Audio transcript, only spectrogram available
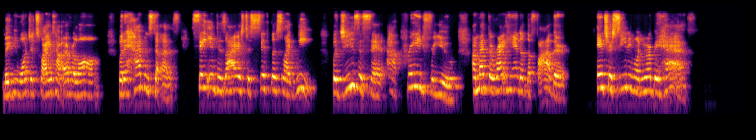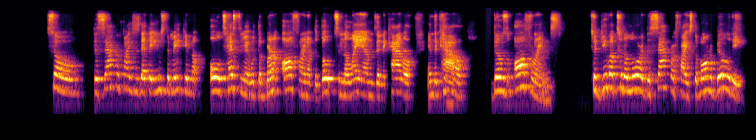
maybe once or twice, however long. But it happens to us. Satan desires to sift us like wheat. But Jesus said, I prayed for you. I'm at the right hand of the Father, interceding on your behalf. So the sacrifices that they used to make in the Old Testament with the burnt offering of the goats and the lambs and the cattle and the cow, those offerings to give up to the Lord, the sacrifice, the vulnerability,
